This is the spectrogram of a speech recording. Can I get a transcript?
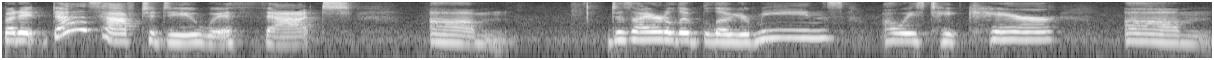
But it does have to do with that um, desire to live below your means, always take care. Um,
